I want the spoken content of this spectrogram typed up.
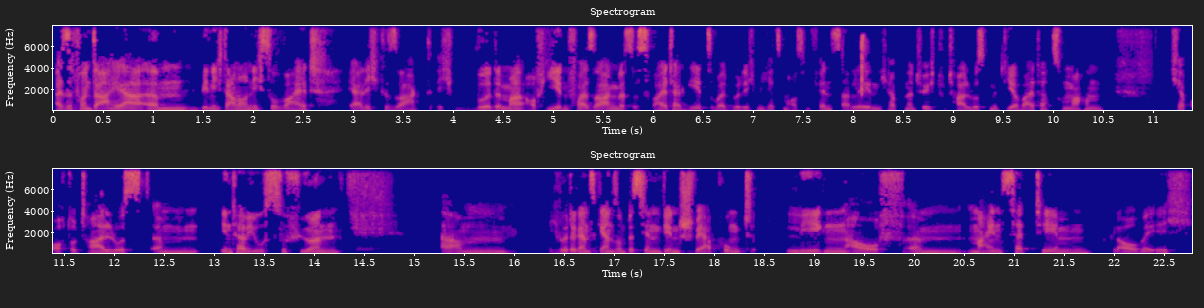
Also von daher ähm, bin ich da noch nicht so weit, ehrlich gesagt. Ich würde mal auf jeden Fall sagen, dass es weitergeht. Soweit würde ich mich jetzt mal aus dem Fenster lehnen. Ich habe natürlich total Lust, mit dir weiterzumachen. Ich habe auch total Lust, ähm, Interviews zu führen. Ähm, ich würde ganz gern so ein bisschen den Schwerpunkt legen auf ähm, Mindset-Themen, glaube ich.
